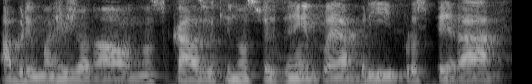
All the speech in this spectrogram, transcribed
abrir uma regional, no nosso caso aqui, nosso exemplo é abrir, prosperar,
